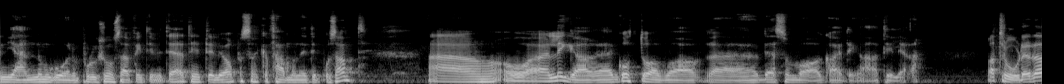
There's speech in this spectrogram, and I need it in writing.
en gjennomgående produksjonseffektivitet hittil i år på ca. 95% og ligger godt over det som var guidinga tidligere. Hva tror dere?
